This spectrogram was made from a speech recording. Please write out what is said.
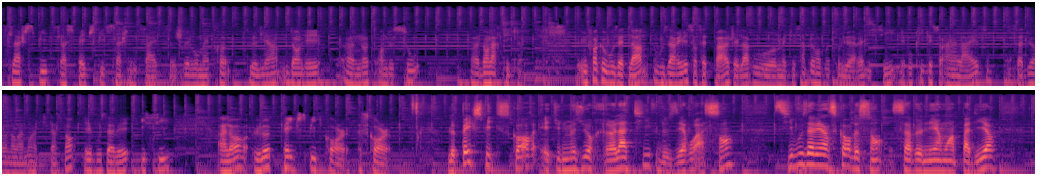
slash speed slash page speed slash insights. Je vais vous mettre le lien dans les euh, notes en dessous dans l'article. Une fois que vous êtes là, vous arrivez sur cette page et là vous mettez simplement votre URL ici et vous cliquez sur Analyze. Ça dure normalement un petit instant et vous avez ici alors, le PageSpeed Score. Le PageSpeed Score est une mesure relative de 0 à 100. Si vous avez un score de 100, ça veut néanmoins pas dire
